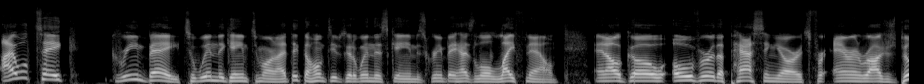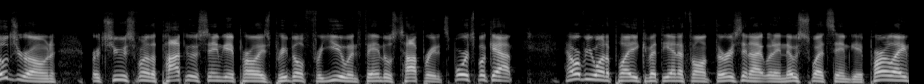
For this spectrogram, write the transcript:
I will take Green Bay to win the game tomorrow. night. I think the home team's going to win this game as Green Bay has a little life now. And I'll go over the passing yards for Aaron Rodgers. Build your own or choose one of the popular same game parlays pre built for you in FanDuel's top rated sportsbook app. However, you want to play, you can bet the NFL on Thursday night with a no sweat same game parlay.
